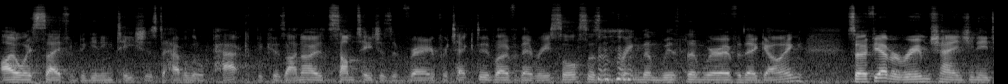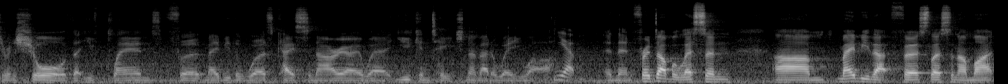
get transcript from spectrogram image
i always say for beginning teachers to have a little pack because i know some teachers are very protective over their resources and bring them with them wherever they're going so if you have a room change you need to ensure that you've planned for maybe the worst case scenario where you can teach no matter where you are Yep. and then for a double lesson, um, maybe that first lesson I might,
